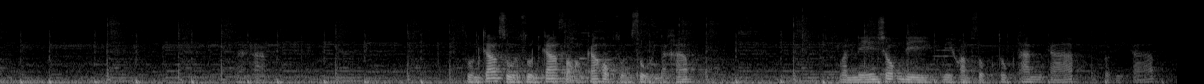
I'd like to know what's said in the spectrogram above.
20 นะครับ 0900929600 นะครับ วันนี้โชคดีมีความสุขทุกท่านครับ สวัสดีครับ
